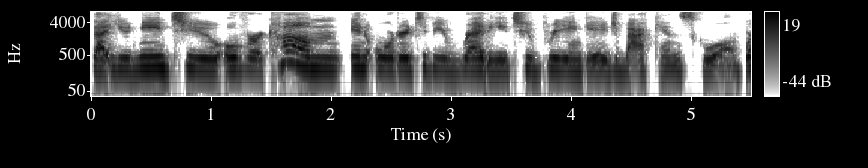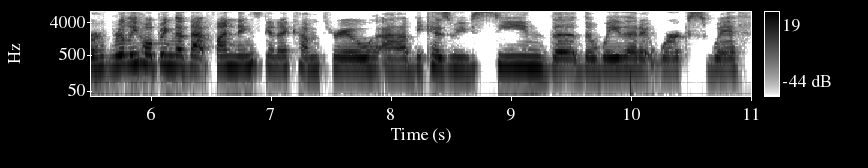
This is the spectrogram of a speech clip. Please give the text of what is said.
that you need to overcome overcome in order to be ready to re-engage back in school. We're really hoping that that funding is going to come through uh, because we've seen the the way that it works with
